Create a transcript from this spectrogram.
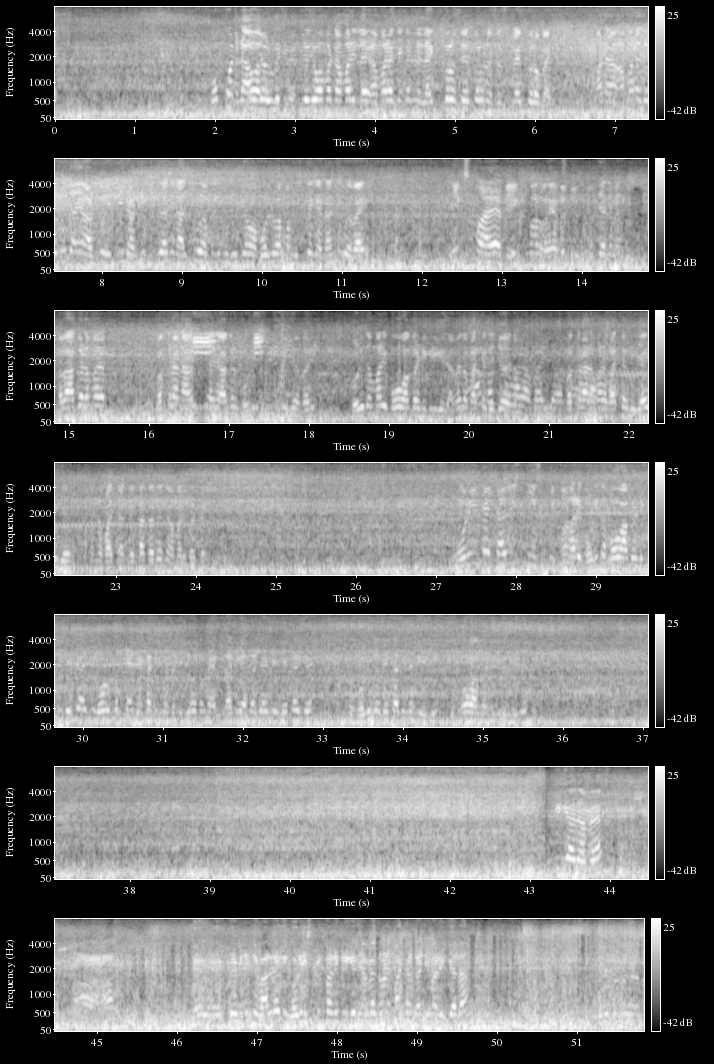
અને આવા વીડિયો જોવા માટે અમારી અમારા ચેનલને લાઈક કરો શેર કરો અને સબસ્ક્રાઈબ કરો ભાઈ. અને અમારા જરૂર છે અહીંયા અડધું હિન્દી અડધું ગુજરાતી ને હાલતું હોય અમુક અમુક વિડીયોમાં બોલવામાં મિસ્ટેક થતી હોય ભાઈ. મિક્સમાં હે એક હે બધું. બીજા તમે હવે આગળ અમારે બકરાને આવી ગયા છે આગળ ઘોડી નીકળી ગઈ છે અમારી. ઘોડી તો અમારી બહુ આગળ નીકળી ગઈ છે. અમે તો પાછળથી જોયો બકરાને અમારા પાછળથી જાય છે. તમને પાછળ દેખાતા જશે અમારી પાછળ. ઘોડી છે ચાલીસની સ્પીડ અમારી ઘોડી તો બહુ આગળ નીકળી ગઈ છે. હજી રોડ પર ક્યાંય દેખાતી પણ નથી. જો તમે ગાડી આગળ જાય છે દેખાય છે. તો ઘોડી તો દેખાતી નથી હજી. બહુ આગળ નીકળી ગઈ છે. ચૂકી ગયા છે અમે? બે- એક બે મિનિટની વાર લાગી ઘોડી સ્પીડમાં નીકળી ગઈ અમે તમને પાછળ ગાડીમાં રહી ગયા હતા.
